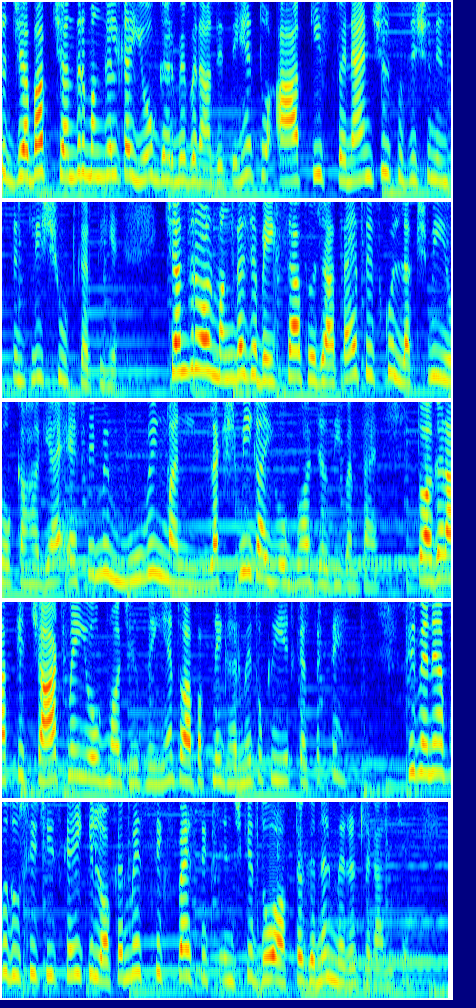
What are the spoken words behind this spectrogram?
तो जब आप चंद्र मंगल का योग घर में बना देते हैं तो आपकी फाइनेंशियल पोजीशन इंस्टेंटली शूट करती है। चंद्र और मंगल जब एक साथ हो जाता है तो इसको लक्ष्मी योग कहा गया है। ऐसे में मूविंग मनी लक्ष्मी का योग बहुत जल्दी बनता है। तो अगर आपके चार्ट में योग मौजूद नहीं है तो आप अपने घर में तो क्रिएट कर सकते हैं। फिर मैंने आपको दूसरी चीज़ कही कि लॉकर में सिक्स बाय सिक्स इंच के दो ऑक्टागनल मिरर्स लगा लीजिए।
